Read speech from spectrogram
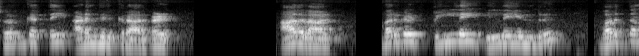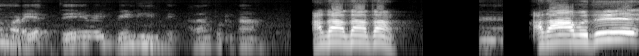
சொர்க்கத்தை அடைந்திருக்கிறார்கள். ஆதலால் அவர்கள் பிள்ளை இல்லை என்று வருத்தம் அடைய தேவை வேண்டியில்லை. அதான் போட்டிருக்கான். அதான் அதான் அதான். அதாவது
